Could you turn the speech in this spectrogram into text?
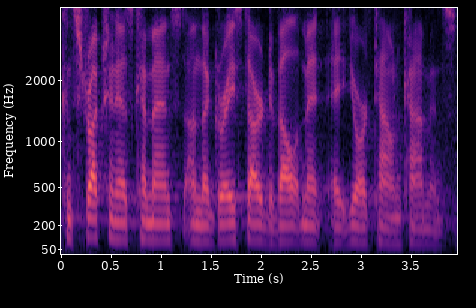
construction has commenced on the Greystar development at Yorktown Commons.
